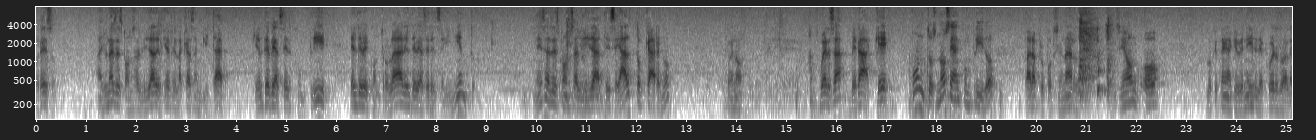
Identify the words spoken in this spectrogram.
Por eso, hay una responsabilidad del jefe de la Casa Militar, que él debe hacer cumplir, él debe controlar, él debe hacer el seguimiento. En esa responsabilidad de ese alto cargo, bueno, eh, fuerza verá qué puntos no se han cumplido para proporcionar la sanción o lo que tenga que venir de acuerdo a la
